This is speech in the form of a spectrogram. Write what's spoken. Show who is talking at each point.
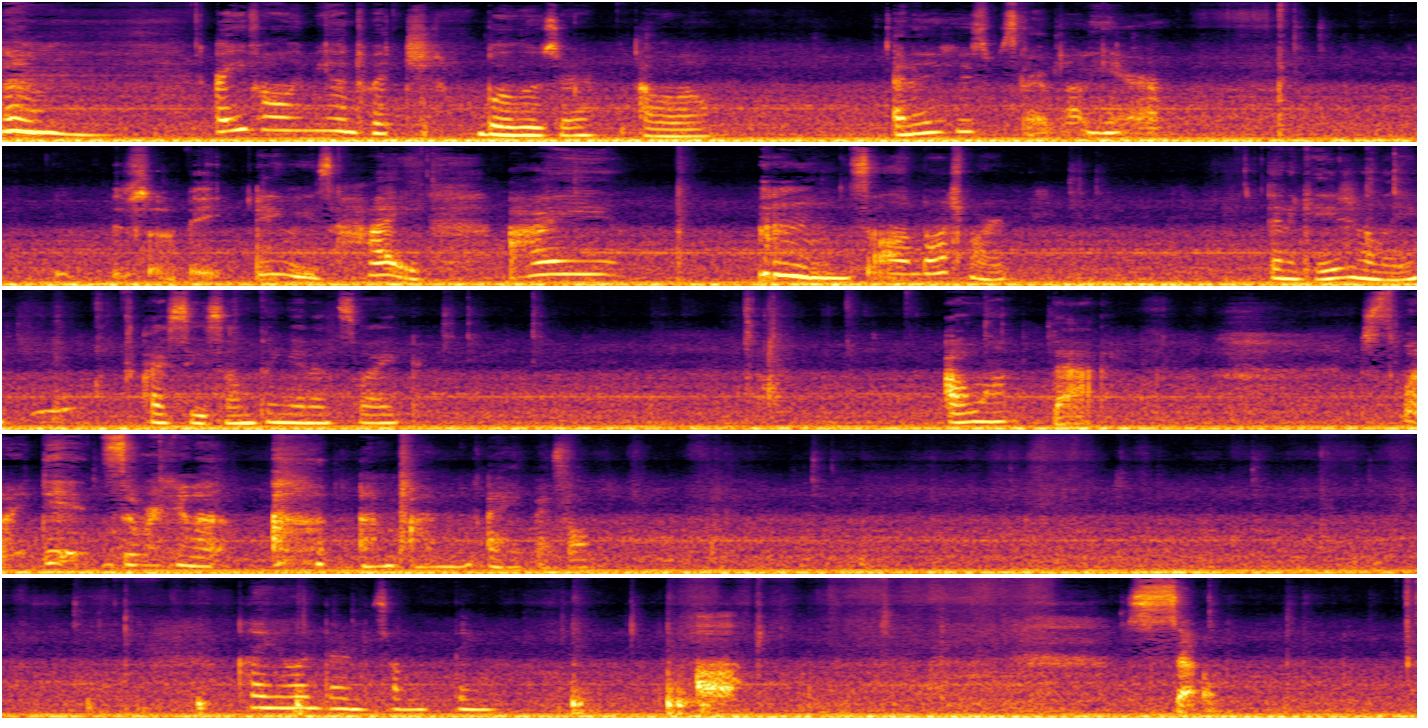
Speaker 1: Um, are you following me on Twitch? Blue Loser, lol. I know you're subscribed on here. It should be. Anyways, hi. I sell on Poshmark. And occasionally, I see something and it's like, I want that. Just what I did. So we're gonna. I'm, I'm, I hate myself. I ordered something. So,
